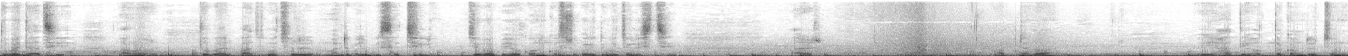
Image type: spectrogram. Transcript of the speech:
দুবাইতে আছি। আমার দুবাইয়ের পাঁচ বছরের মাল্টিপল ভিসা ছিল। যেভাবে হোক অনেক কষ্ট করে দুবাই চলে এসেছি। আর আপনারা এই হাতি হত্যাকাণ্ডের জন্য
